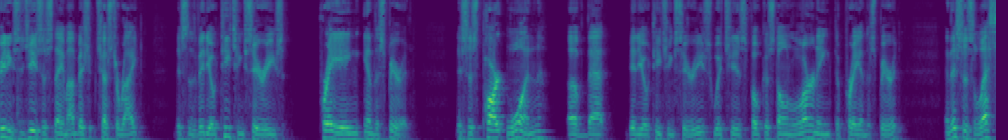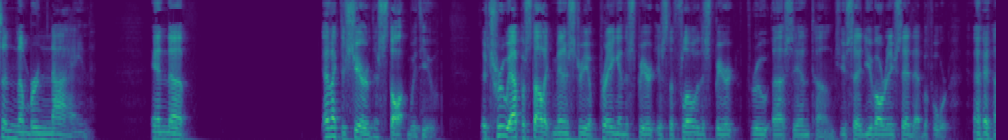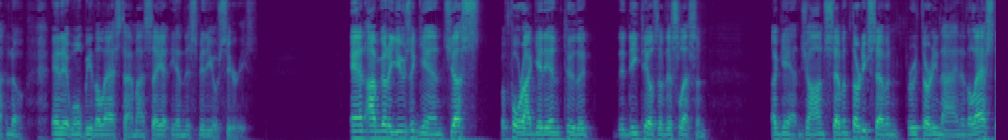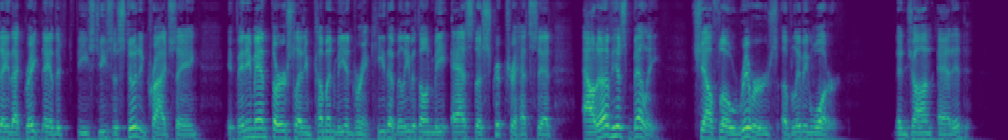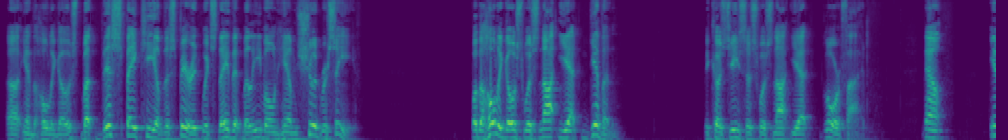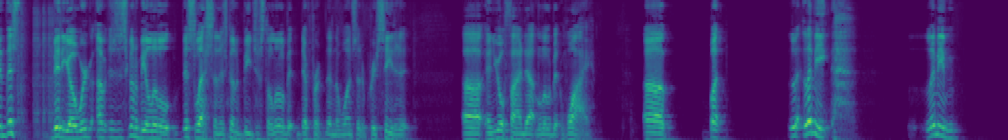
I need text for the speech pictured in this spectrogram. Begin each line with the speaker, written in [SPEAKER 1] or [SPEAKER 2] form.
[SPEAKER 1] Greetings in Jesus' name. I'm Bishop Chester Wright. This is the video teaching series, Praying in the Spirit. This is part one of that video teaching series, which is focused on learning to pray in the Spirit. And this is lesson number nine. And uh, I'd like to share this thought with you. The true apostolic ministry of praying in the Spirit is the flow of the Spirit through us in tongues. You said you've already said that before. I know. And it won't be the last time I say it in this video series. And I'm going to use again, just before I get into the, the details of this lesson, again, John 7, 37 through 39. And the last day, that great day of the feast, Jesus stood and cried, saying, If any man thirst, let him come unto me and drink. He that believeth on me, as the scripture hath said, out of his belly shall flow rivers of living water. Then John added uh, in the Holy Ghost, but this spake he of the Spirit, which they that believe on him should receive. For the Holy Ghost was not yet given, because Jesus was not yet glorified. Now, in this video, we're uh, just going to be a little. This lesson is going to be just a little bit different than the ones that have preceded it, uh, and you'll find out a little bit why. Uh, but l- let me let me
